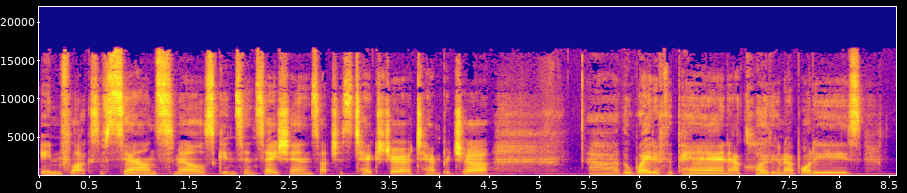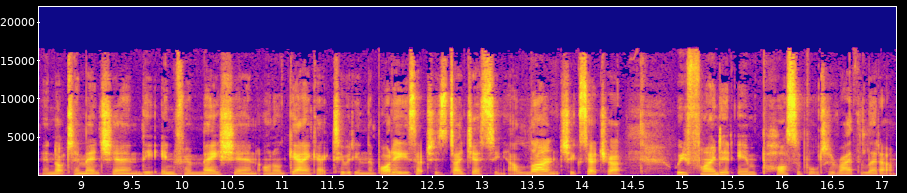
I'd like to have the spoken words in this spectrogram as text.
influx of sounds, smells, skin sensations such as texture, temperature, uh, the weight of the pan, our clothing on our bodies, and not to mention the information on organic activity in the body, such as digesting our lunch, etc., we'd find it impossible to write the letter.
